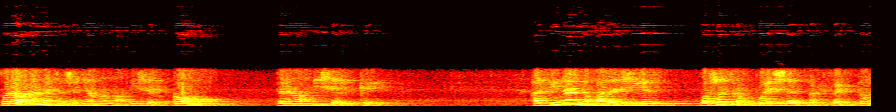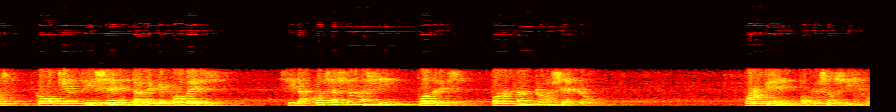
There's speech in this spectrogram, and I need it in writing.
por ahora nuestro Señor no nos dice el cómo, pero nos dice el qué. Al final nos va a decir, vosotros pues ser perfectos, como quien dice, dale que podés. Si las cosas son así, podés. Por lo tanto, hacedlo. ¿Por qué? Porque sos hijo.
